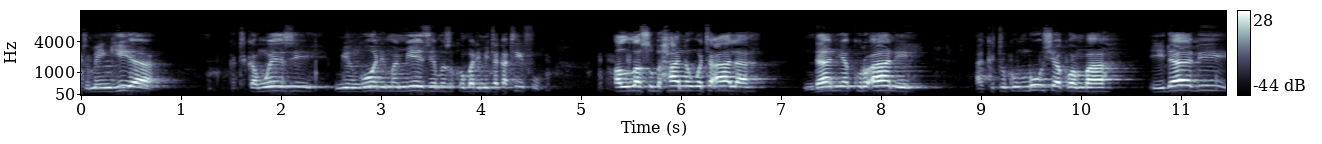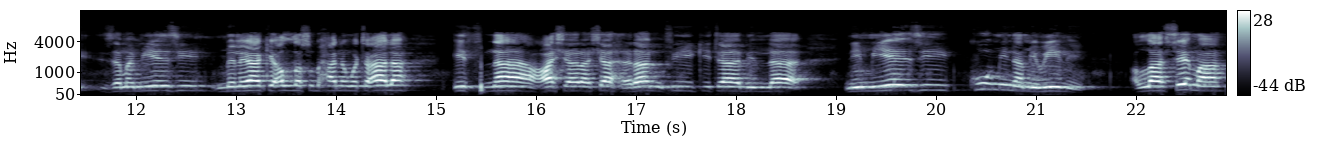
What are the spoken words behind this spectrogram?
tumeingia katika mwezi miongoni mwa miezi ambazo kwamba ni mitakatifu. Allah subhanahu wa ta'ala ndani ya Qur'ani akitukumbusha kwamba idadi za miezi mbele yake Allah subhanahu wa ta'ala ithna ashara shahran fi kitabillah ni miezi kumi na miwili. Allah sema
